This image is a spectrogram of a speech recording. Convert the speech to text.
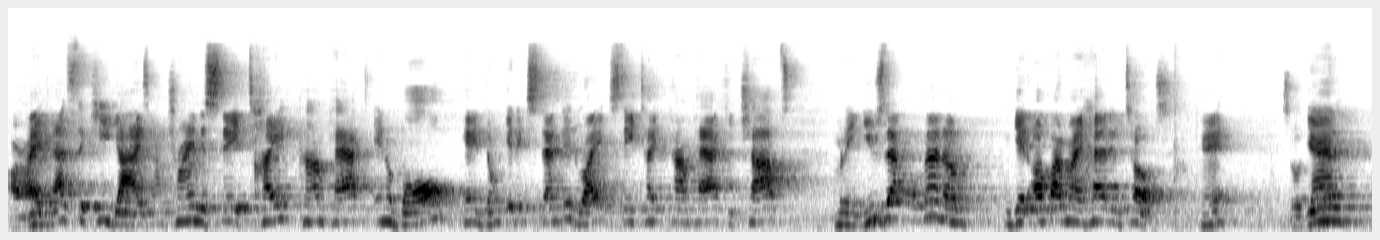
All right, that's the key, guys. I'm trying to stay tight, compact in a ball. Okay, don't get extended, right? Stay tight, compact. He chops. I'm gonna use that momentum and get up on my head and toes. Okay, so again,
